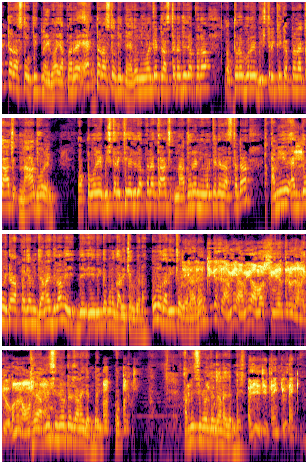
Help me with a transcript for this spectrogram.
একটা রাস্তাও ঠিক নাই ভাই আপনারা একটা রাস্তাও ঠিক নাই। এখন নিউ মার্কেট রাস্তাটা যদি আপনারা অক্টোবরের বিশ তারিখ থেকে আপনারা কাজ না ধরেন অক্টোবরের বিশ তারিখ থেকে যদি আপনারা কাজ না ধরেন নিউ মার্কেটের রাস্তাটা আমি একদম এটা আপনাকে আমি জানাই দিলাম এই এই দিকটা কোনো গাড়ি চলবে না কোনো গাড়ি চলবে না এবং ঠিক আছে আমি আমি আমার সিনিয়রদেরও জানাই দিব কোনো সমস্যা হ্যাঁ আপনি সিনিয়রদের জানাই দেন ভাই। আপনি সিনিয়রদের জানাই দেন ভাই জি জি থ্যাংক ইউ থ্যাংক ইউ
